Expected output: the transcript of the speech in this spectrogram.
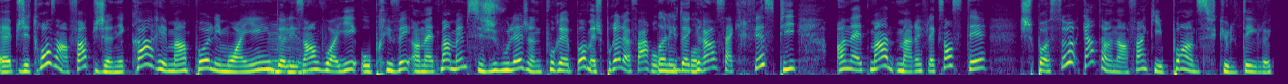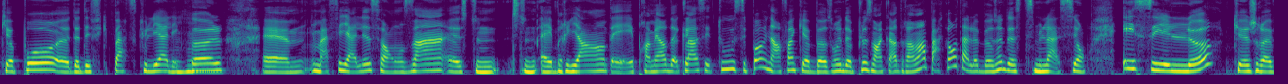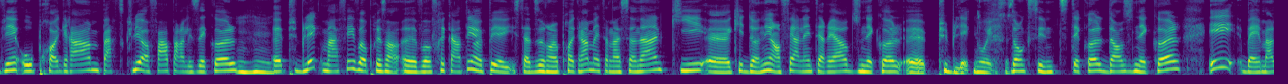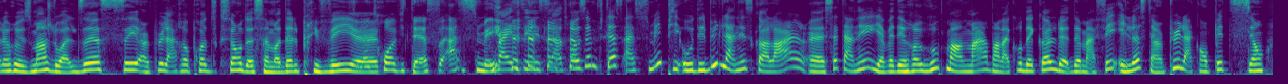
Euh, puis j'ai trois enfants, puis je n'ai carrément pas les moyens de les envoyer au privé. Honnêtement, même si je voulais, je ne pourrais pas, mais je pourrais le faire au Pas prix de trois. grands sacrifices. Puis honnêtement, ma réflexion, c'était, je suis pas sûre. Quand t'as un enfant qui est pas en difficulté, là, qui a pas euh, de défi particulier à l'école, euh, ma fille Alice a 11 ans, euh, c'est une, c'est une, elle est brillante, elle est première de classe et tout. C'est pas une enfant qui a besoin de plus d'encadrement. Par contre, elle a besoin de stimulation. Et c'est là que je reviens au programme particulier offert par les écoles euh, publiques. Ma fille va, présent- euh, va fréquenter un PEI, c'est-à-dire un programme international qui est, euh, qui est donné en fait à l'intérieur d'une école publique. Oui. Donc, c'est une petite école dans une école. Et, ben, malheureusement, je dois le dire, c'est un peu la reproduction de ce modèle privé. Euh, trois vitesses, assumé. ben, c'est c'est la troisième vitesse assumée. Puis au début de l'année scolaire, euh, cette année, il y avait des regroupements de mères dans la cour d'école de, de ma fille. Et là, c'était un peu la compétition.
